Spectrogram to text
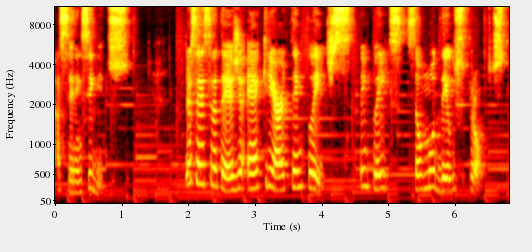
a serem seguidos. Terceira estratégia é criar templates. Templates são modelos prontos.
